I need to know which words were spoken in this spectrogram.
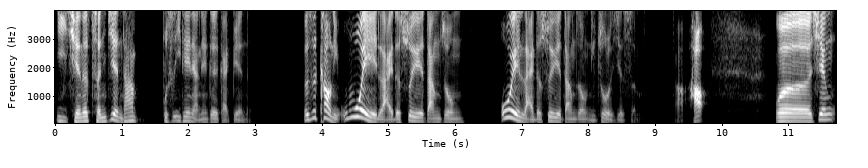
以前的成见它不是一天两天可以改变的，而是靠你未来的岁月当中，未来的岁月当中你做了些什么啊？好，我先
